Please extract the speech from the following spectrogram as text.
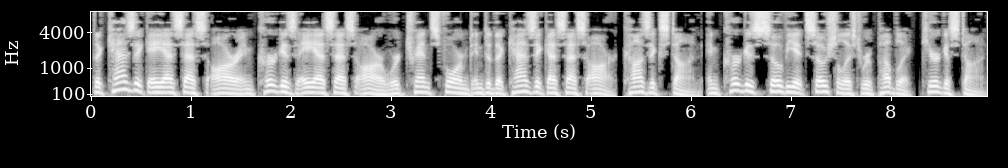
The Kazakh ASSR and Kyrgyz ASSR were transformed into the Kazakh SSR Kazakhstan and Kyrgyz Soviet Socialist Republic Kyrgyzstan.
